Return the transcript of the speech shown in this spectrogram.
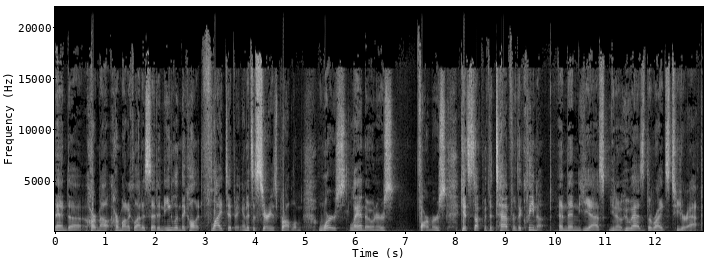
And uh, Harmonic Lattice said in England they call it fly tipping, and it's a serious problem. Worse, landowners, farmers, get stuck with the tab for the cleanup. And then he asked, you know, who has the rights to your app?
